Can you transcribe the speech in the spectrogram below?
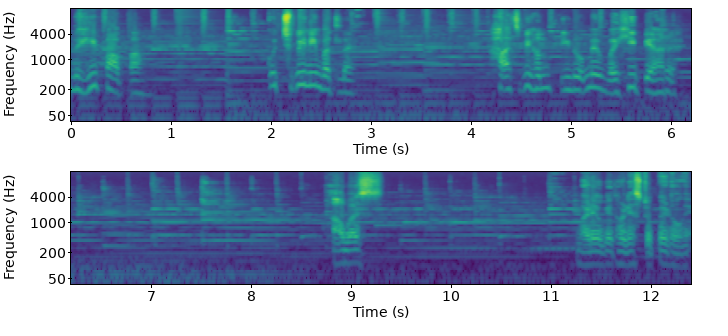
नहीं पापा। कुछ भी नहीं बदला है। आज भी हम तीनों में वही प्यार है। हाँ बस बड़े होके थोड़े स्टूपिड हो गए।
